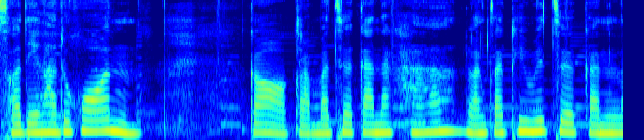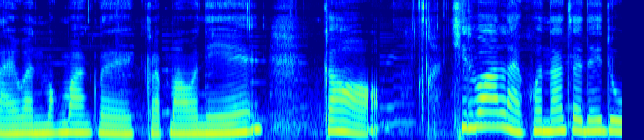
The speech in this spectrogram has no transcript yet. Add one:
สวัสดีค่ะทุกคน ก็กลับมาเจอกันนะคะ หลังจากที่ไม่เจอกันหลายวันมาก ๆ เลย กลับมาวันนี้ ก็คิดว่าหลายคนน่าจะได้ดู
